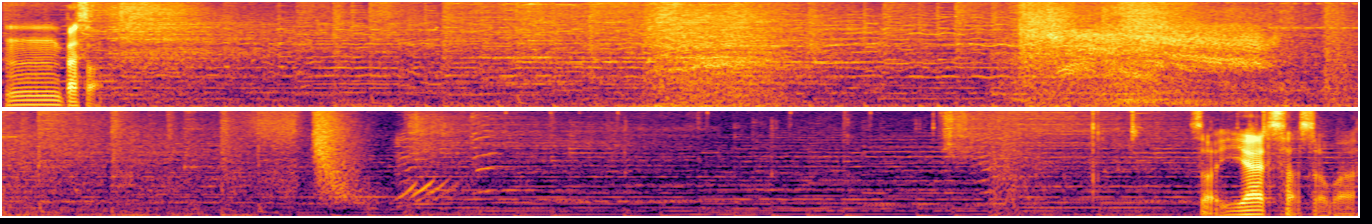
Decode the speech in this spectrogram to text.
Hm, besser. Jetzt hast du aber.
